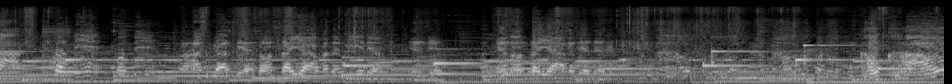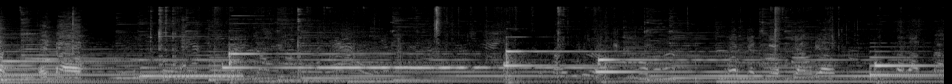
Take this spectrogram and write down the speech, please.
ต้นนี้ต้นนี้มานกันเนี่ยนอนไตยามันอันนี้เนี่ยเนี่ยเนี่ยเนี่ยนอนไตยากันเนี่ยเนี่ยขาวขาวไอ้ต่อก็จะเก็บอย่างเดียวสลัดไตา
